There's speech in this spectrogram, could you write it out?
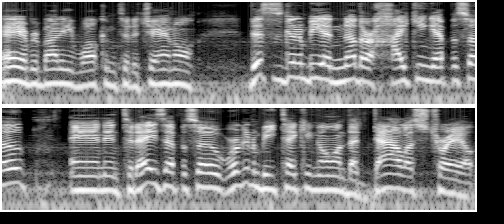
Hey everybody, welcome to the channel. This is going to be another hiking episode and in today's episode we're going to be taking on the Dallas Trail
